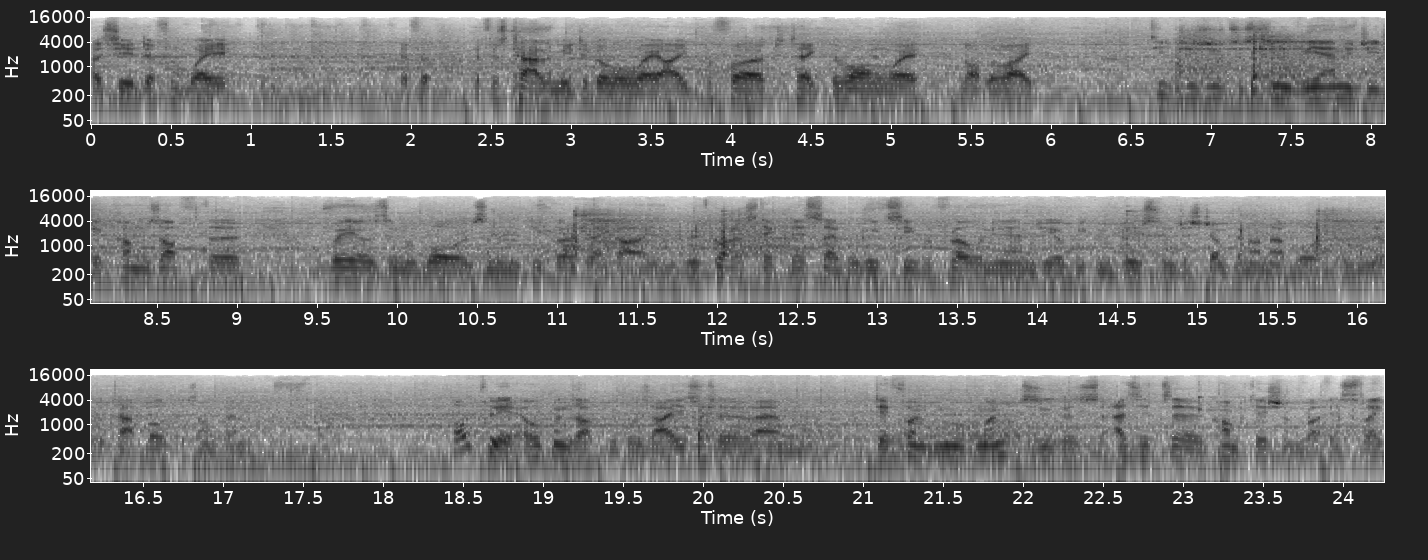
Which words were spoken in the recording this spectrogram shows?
I see a different way. If, it, if it's telling me to go away, I prefer to take the wrong way, not the right. teaches you to see the energy that comes off the rails and the walls and people are like, oh, we've got to stick this side, but we'd see the flow and the energy we can boost from just jumping on that wall and doing a little tap vote or something. Hopefully it opens up people's eyes to um, different movements because as it's a competition, but it's like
